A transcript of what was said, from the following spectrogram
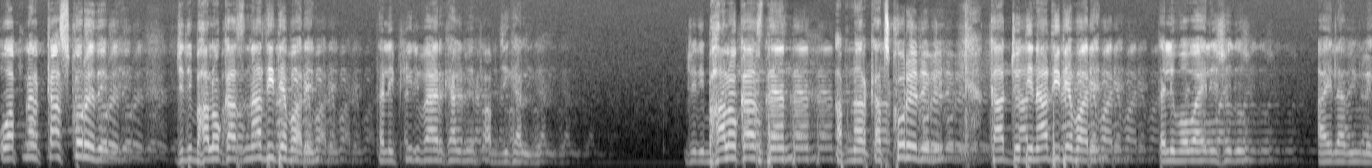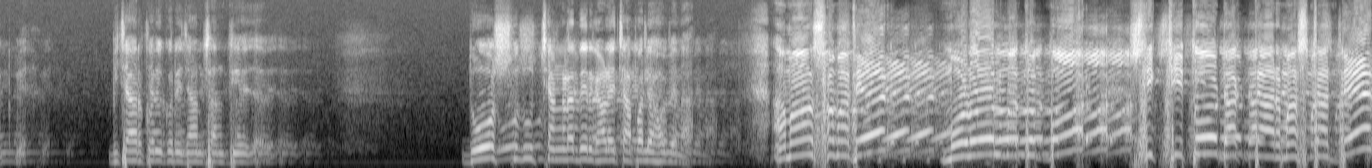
ও আপনার কাজ করে দেবে। যদি ভালো কাজ না দিতে পারেন, তাহলে ফ্রি ফায়ার খেলবে, পাবজি খেলবে। যদি ভালো কাজ দেন, আপনার কাজ করে দেবে। কাজ যদি না দিতে পারে, তাহলে মোবাইলে শুধু আই লাভ ইউ লিখবে। বিচার করে করে যান, শান্তি হয়ে যাবে। দোষ শুধু চ্যাংড়াদের ঘাড়ে চাপালে হবে না। আমার সমাজের মোড়ল মাতব্বর শিক্ষিত ডাক্তার, মাস্টারদের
